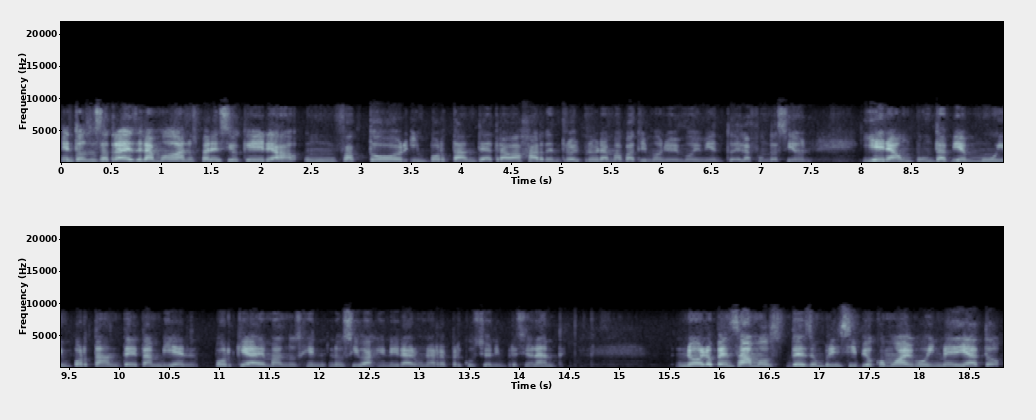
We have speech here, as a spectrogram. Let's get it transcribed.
Entonces, a través de la moda nos pareció que era un factor importante a trabajar dentro del programa Patrimonio y Movimiento de la Fundación y era un puntapié muy importante también porque además nos, nos iba a generar una repercusión impresionante. No lo pensamos desde un principio como algo inmediato,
